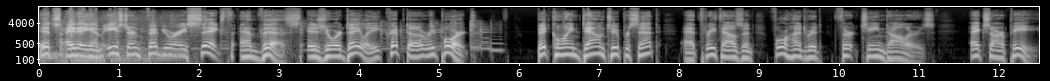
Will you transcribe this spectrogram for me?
It's 8 a.m. Eastern, February 6th, and this is your daily crypto report. Bitcoin down 2% at $3,413. XRP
